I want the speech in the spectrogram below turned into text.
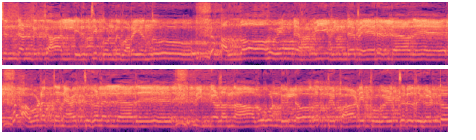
മനുഷ്യൻ രണ്ട് കാലിൽ ഇരുത്തിക്കൊണ്ട് പറയുന്നു അള്ളാഹുവിന്റെ ഹബീബിന്റെ പേരല്ലാതെ അവിടത്തെ നഴത്തുകളല്ലാതെ നിങ്ങളെ നാവുകൊണ്ട് ലോകത്ത് പാടി പുകഴ്ത്തരുത് കേട്ടോ.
